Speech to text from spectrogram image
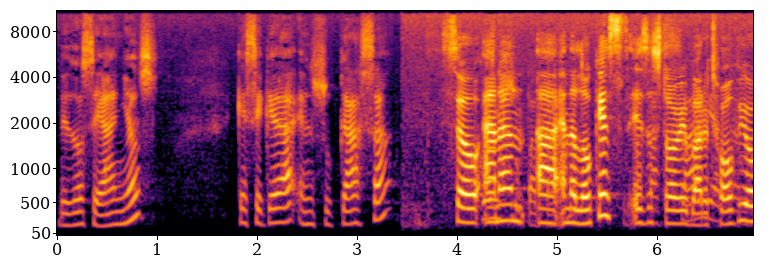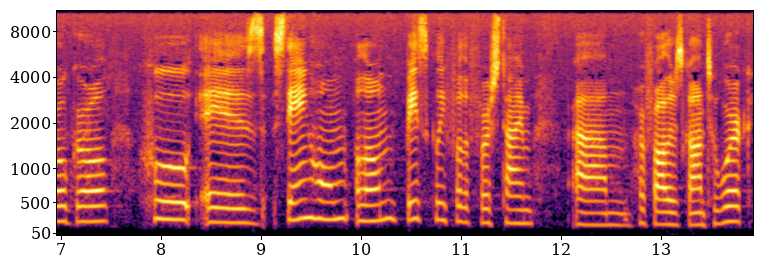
de 12 años que se queda en su casa. So, Anna uh, and the Locust is a story about a 12 year old girl who is staying home alone, basically for the first time. Um, her father's gone to work.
